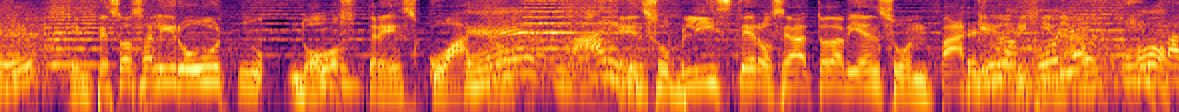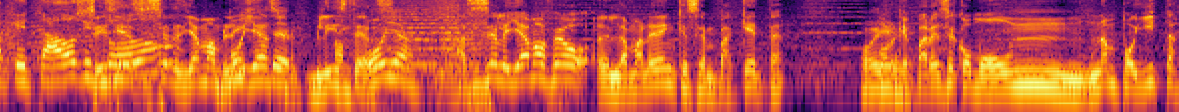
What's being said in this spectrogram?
¿Eh? Empezó a salir un, dos, tres, cuatro. ¿Eh? En su blister, o sea, todavía en su empaque ¿Tenía una original. Oh. Empaquetados y Sí, sí, todo. así se les llama ampollas, Blister, blisters. ampolla. Así se le llama feo eh, la manera en que se empaqueta. Oye. Porque parece como un, una ampollita.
